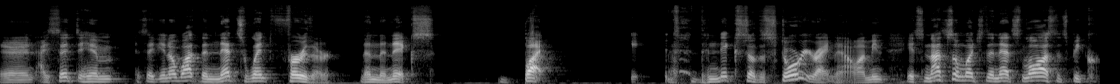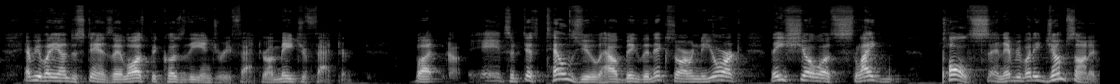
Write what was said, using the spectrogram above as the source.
And I said to him, I said, you know what? The Nets went further than the Knicks, but the Knicks are the story right now. I mean, it's not so much the Nets lost. It's because everybody understands they lost because of the injury factor, a major factor. But it's, it just tells you how big the Knicks are in New York. They show a slight pulse, and everybody jumps on it.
